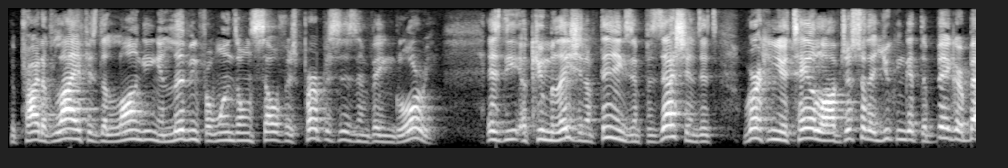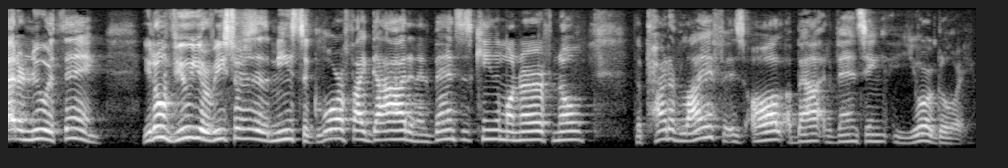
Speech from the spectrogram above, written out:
The pride of life is the longing and living for one's own selfish purposes and vainglory. It's the accumulation of things and possessions. It's working your tail off just so that you can get the bigger, better, newer thing. You don't view your resources as a means to glorify God and advance His kingdom on earth. No, the pride of life is all about advancing your glory.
